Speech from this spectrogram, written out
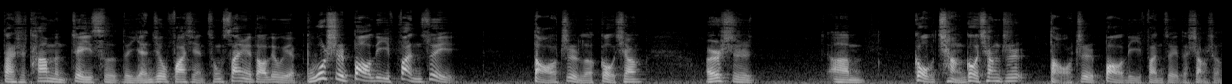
但是他们这一次的研究发现，从三月到六月，不是暴力犯罪导致了购枪，而是啊购抢购枪支导致暴力犯罪的上升。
